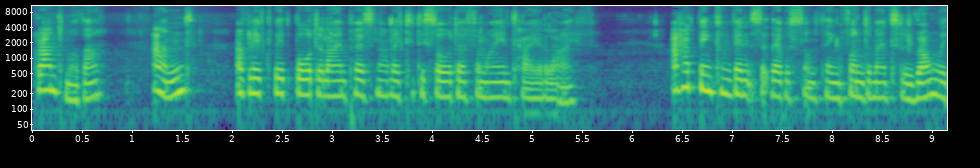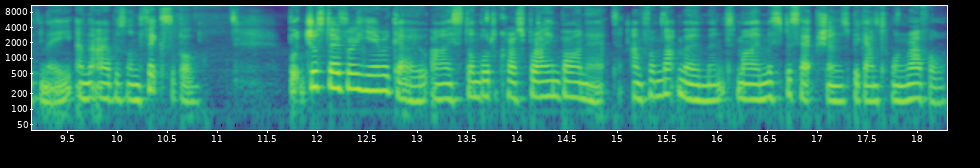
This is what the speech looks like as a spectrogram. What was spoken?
grandmother, and I've lived with borderline personality disorder for my entire life. I had been convinced that there was something fundamentally wrong with me and that I was unfixable. But just over a year ago, I stumbled across Brian Barnett, and from that moment, my misperceptions began to unravel.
